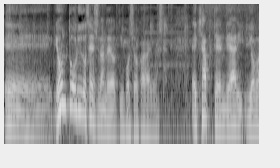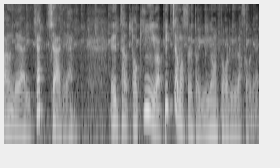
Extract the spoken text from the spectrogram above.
えー、四刀流の選手なんだよっていうご紹介がありました。えーキャプテンであり、4番であり、キャッチャーであり、えーた、時にはピッチャーもするという四刀流だそうで、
